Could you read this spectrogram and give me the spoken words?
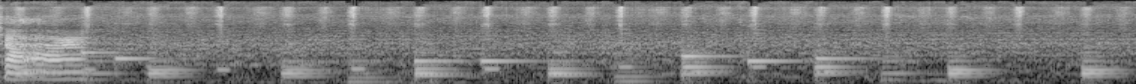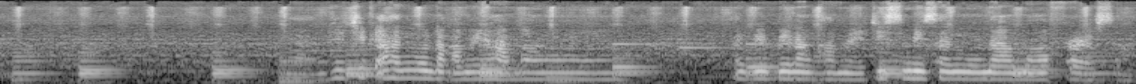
Char. Chichikahan muna kami habang nagbibilang kami. Chismisan muna ang mga person.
